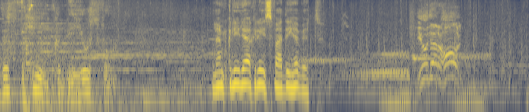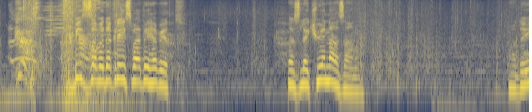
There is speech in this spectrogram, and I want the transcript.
This key could be useful. You there, hold! بيزا بيتزا بدەکری ئیسپادەی هەبێت بەس لەکوێ نازانو. ودي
